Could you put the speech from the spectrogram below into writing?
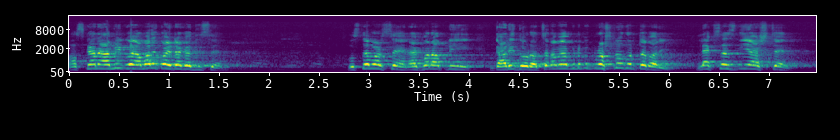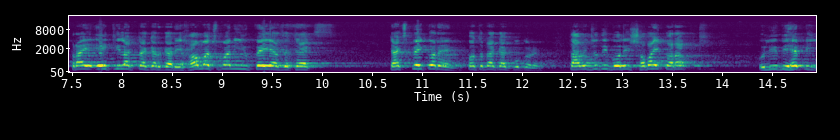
মাঝখানে আমি কই, আমারে কয় টাকা দিছেন? বুঝতে পারছেন? এখন আপনি গাড়ি দৌড়াচ্ছেন, আমি আপনাকে প্রশ্ন করতে পারি। লেক্সাস নিয়ে আসছেন, প্রায় এইটি লাখ টাকার গাড়ি। How much money you pay as a tax tax pay করেন, কত টাকা করেন? তা আমি যদি বলি, সবাই corrupt will you be happy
